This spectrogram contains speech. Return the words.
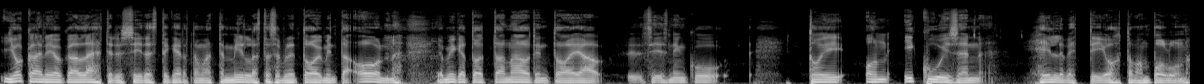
jokainen, joka on lähtenyt siitä sitten kertomaan, että millaista semmoinen toiminta on ja mikä tuottaa nautintoa ja siis niin kuin toi on ikuisen helvetti johtavan polun,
